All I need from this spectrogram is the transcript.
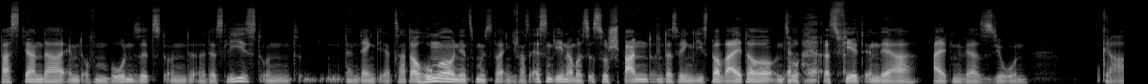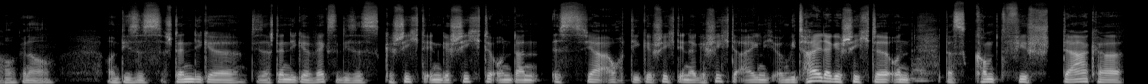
Bastian da eben auf dem Boden sitzt und äh, das liest und dann denkt, jetzt hat er Hunger und jetzt müsste er eigentlich was essen gehen, aber es ist so spannend und deswegen liest er weiter und ja, so. Ja. Das fehlt in der alten Version. Genau, genau. Und dieses ständige, dieser ständige Wechsel, dieses Geschichte in Geschichte und dann ist ja auch die Geschichte in der Geschichte eigentlich irgendwie Teil der Geschichte und das kommt viel stärker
